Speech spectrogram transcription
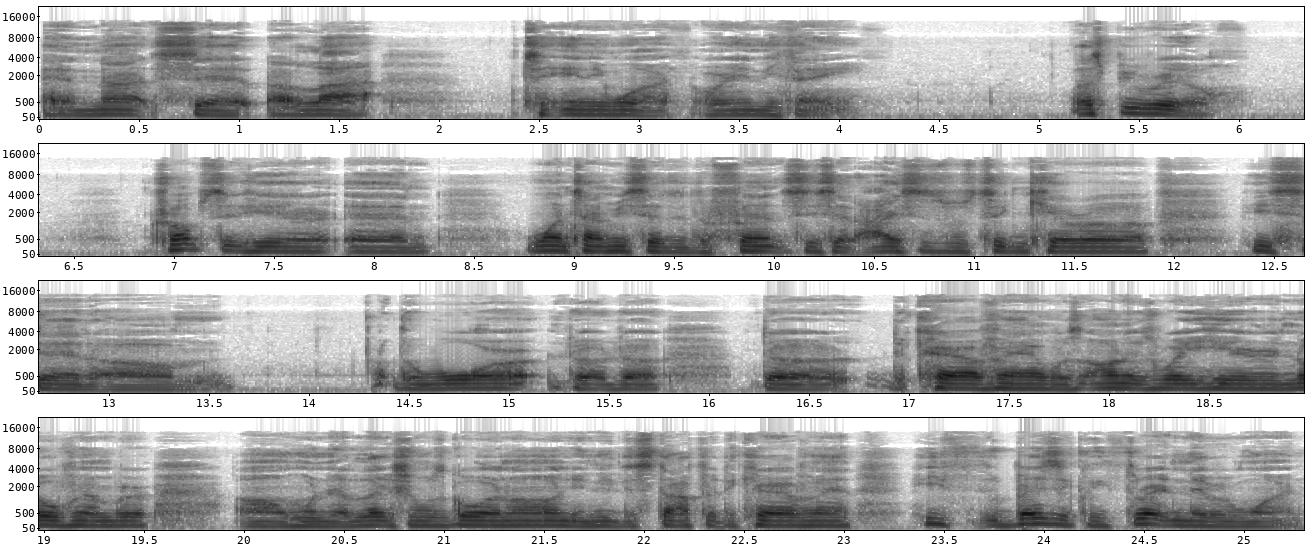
and not said a lie to anyone or anything. Let's be real. Trump sit here and one time he said the defense, he said ISIS was taken care of. He said um, the war, the, the the the caravan was on its way here in November um, when the election was going on. You need to stop at the caravan. He th- basically threatened everyone,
